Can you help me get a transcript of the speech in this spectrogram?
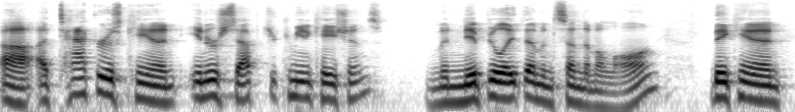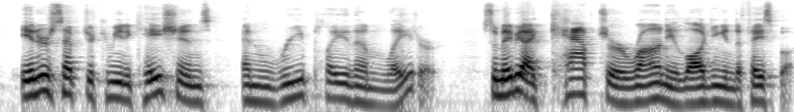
Uh, attackers can intercept your communications, manipulate them, and send them along. They can intercept your communications and replay them later. So maybe I capture Ronnie logging into Facebook.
